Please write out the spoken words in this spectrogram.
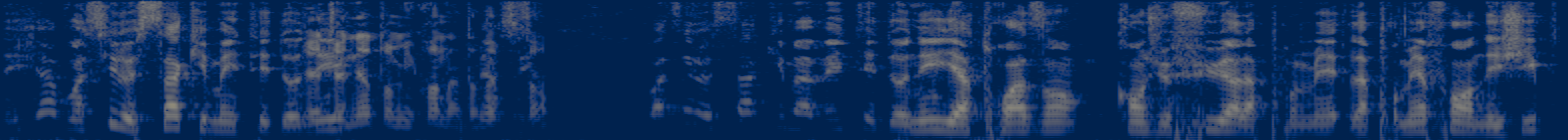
déjà, voici le sac qui m'a été donné. Je vais tenir ton micro en attendant, c'est ça? Voici le sac qui m'avait été donné il y a trois ans, quand je fus à la première, la première fois en Égypte,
